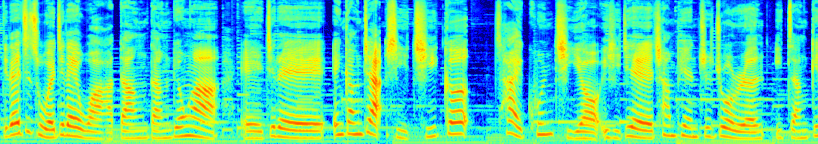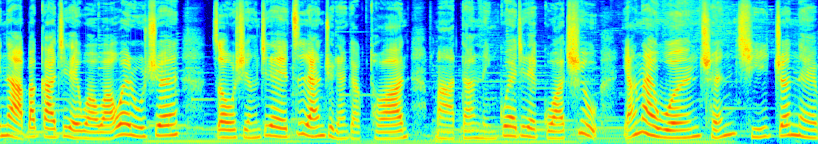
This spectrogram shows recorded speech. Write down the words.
伫咧这次的这个活动当中啊，诶，这个演讲者是奇哥。蔡坤奇哦，伊是即个唱片制作人，伊曾经啊，捌甲即个娃娃魏如萱组成即个自然卷的乐团，嘛担任过即个歌手杨乃文、陈绮贞的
